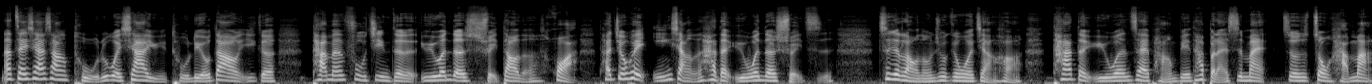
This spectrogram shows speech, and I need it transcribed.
那再加上土，如果下雨，土流到一个他们附近的余温的水道的话，它就会影响了它的余温的水质。这个老农就跟我讲哈，他的余温在旁边，他本来是卖就是种蛤蟆。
